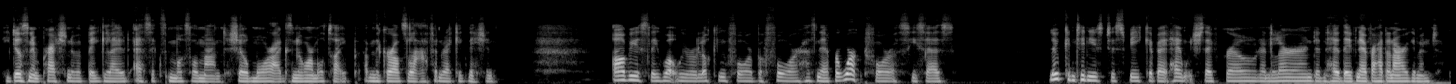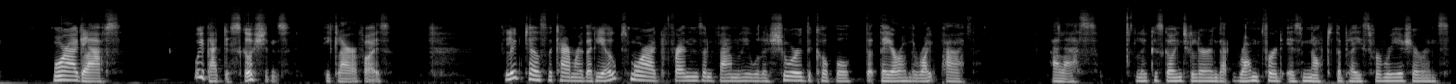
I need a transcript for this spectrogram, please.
He does an impression of a big, loud Essex muscle man to show Morag's normal type, and the girls laugh in recognition. Obviously, what we were looking for before has never worked for us, he says. Luke continues to speak about how much they've grown and learned and how they've never had an argument. Morag laughs. We've had discussions, he clarifies. Luke tells the camera that he hopes Morag friends and family will assure the couple that they are on the right path. Alas, Luke is going to learn that Romford is not the place for reassurance.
